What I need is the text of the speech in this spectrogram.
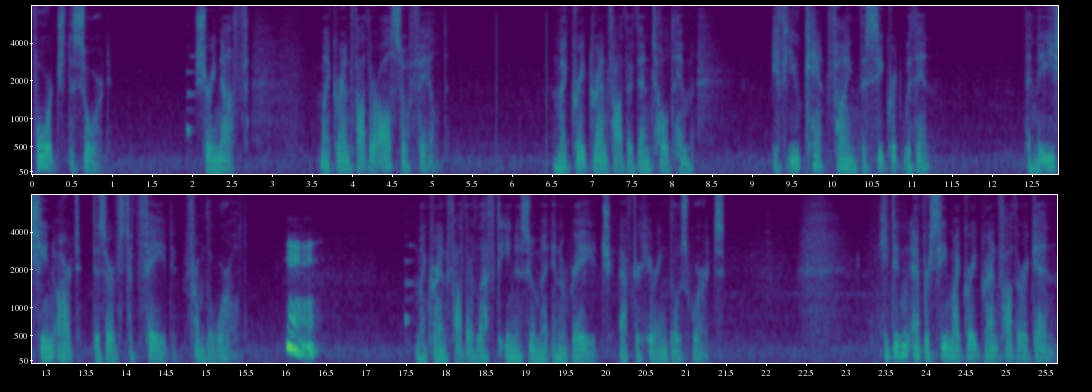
forge the sword. Sure enough, my grandfather also failed. My great-grandfather then told him, if you can't find the secret within, then the Isshin art deserves to fade from the world. Hmm. My grandfather left Inazuma in a rage after hearing those words. He didn't ever see my great-grandfather again.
